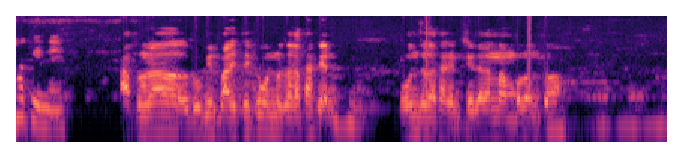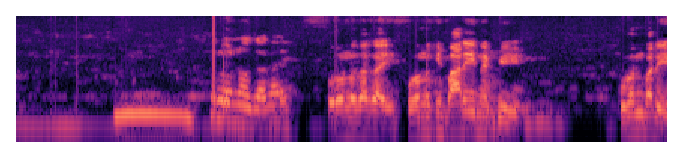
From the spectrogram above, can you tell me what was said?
থাকি না আপনারা রোগীর বাড়ি থেকে অন্য জায়গা থাকেন? কোন জায়গা থাকেন? সেই জায়গার নাম বলেন তো। পুরোনো জায়গায়। পুরোনো জায়গায়? পুরোনো কি বাড়ি নাকি? পুরন বাড়ি?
